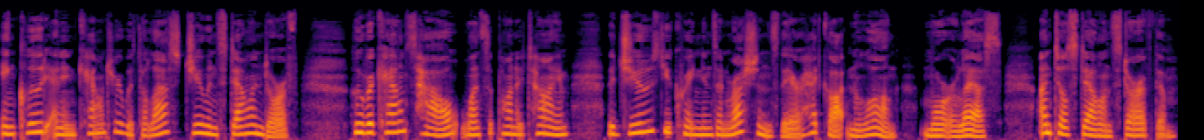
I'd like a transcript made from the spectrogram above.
include an encounter with the last Jew in Stalindorf, who recounts how, once upon a time, the Jews, Ukrainians, and Russians there had gotten along, more or less, until Stalin starved them.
